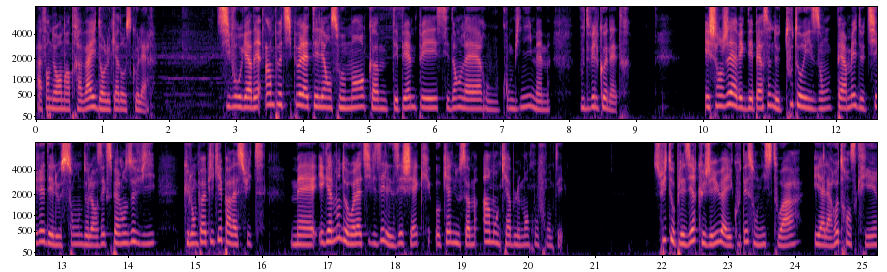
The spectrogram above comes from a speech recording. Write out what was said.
afin de rendre un travail dans le cadre scolaire. Si vous regardez un petit peu la télé en ce moment, comme TPMP, C'est dans l'air ou Combini même, vous devez le connaître. Échanger avec des personnes de tout horizon permet de tirer des leçons de leurs expériences de vie que l'on peut appliquer par la suite, mais également de relativiser les échecs auxquels nous sommes immanquablement confrontés. Suite au plaisir que j'ai eu à écouter son histoire et à la retranscrire,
